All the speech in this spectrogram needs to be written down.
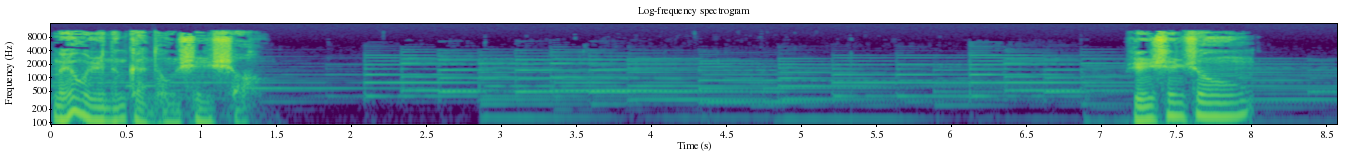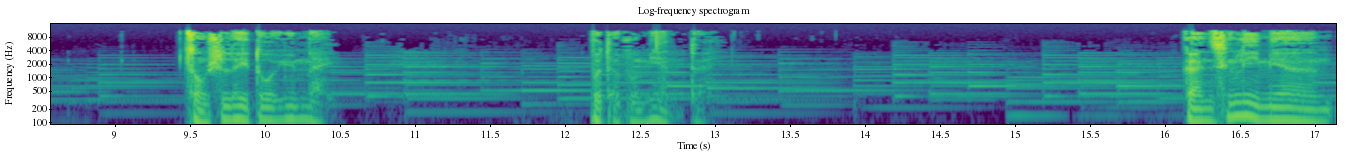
没有人能感同身受。人生中，总是泪多于美。不得不面对，感情里面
